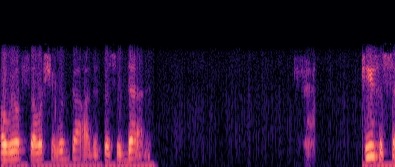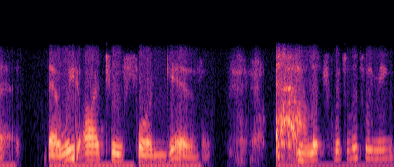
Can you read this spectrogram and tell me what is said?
a real fellowship with God if this is done. Jesus said that we are to forgive, which literally means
